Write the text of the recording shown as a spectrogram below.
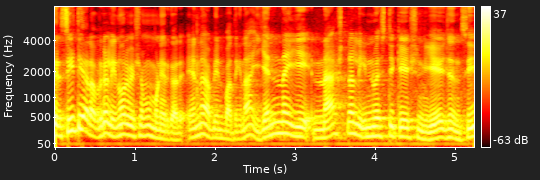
திரு சிடிஆர் அவர்கள் இன்னொரு விஷயமும் பண்ணியிருக்காரு. என்ன அப்படின்னு பார்த்தீங்கன்னா என்ஐஏ நேஷனல் இன்வெஸ்டிகேஷன் ஏஜென்சி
